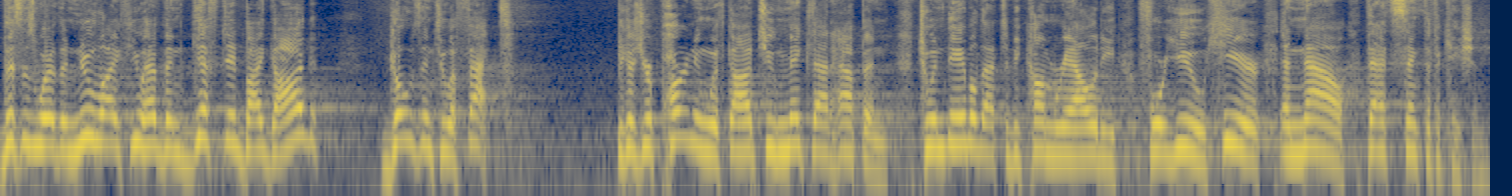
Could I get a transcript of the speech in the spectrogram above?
This is where the new life you have been gifted by God goes into effect because you're partnering with God to make that happen, to enable that to become reality for you here and now. That's sanctification.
